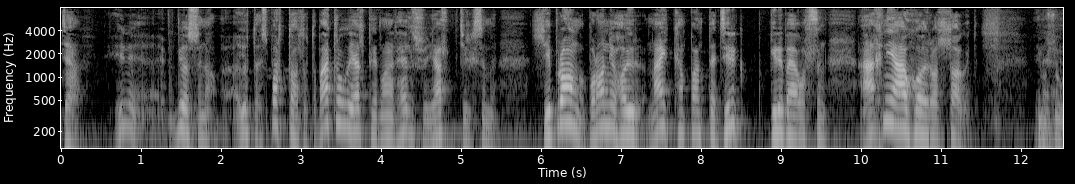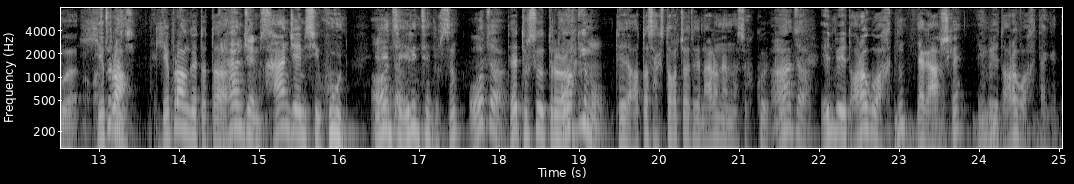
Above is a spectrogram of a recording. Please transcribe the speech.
За. Энэ би бас энэ юутай спорттой холбоотой. Баатруугийн ялт гэдэг манай тайлбар шүү ялт жиргсэн байна. Леброн, Броны хоёр Nike компанитай зэрэг гэрээ байгуулсан анхны аав хоёр боллоо гэд. Юу шиг Леброн, Леброн гэдэг одоо Хаан Джеймс. Хаан Джеймсийн хүүн. Оо, 90 за. цент 90 цент төрсөн. Оо за. Тэгээ төрсөн өдрөөр Тоглодог юм уу? Тий, одоо сакс тоглож байгаа тэгээд 18 нас өрөхгүй. Аа, за. Энэ биед ороогүй бахт нь яг аав шиг. Энэ биед ороогүй бахтаа ингээд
